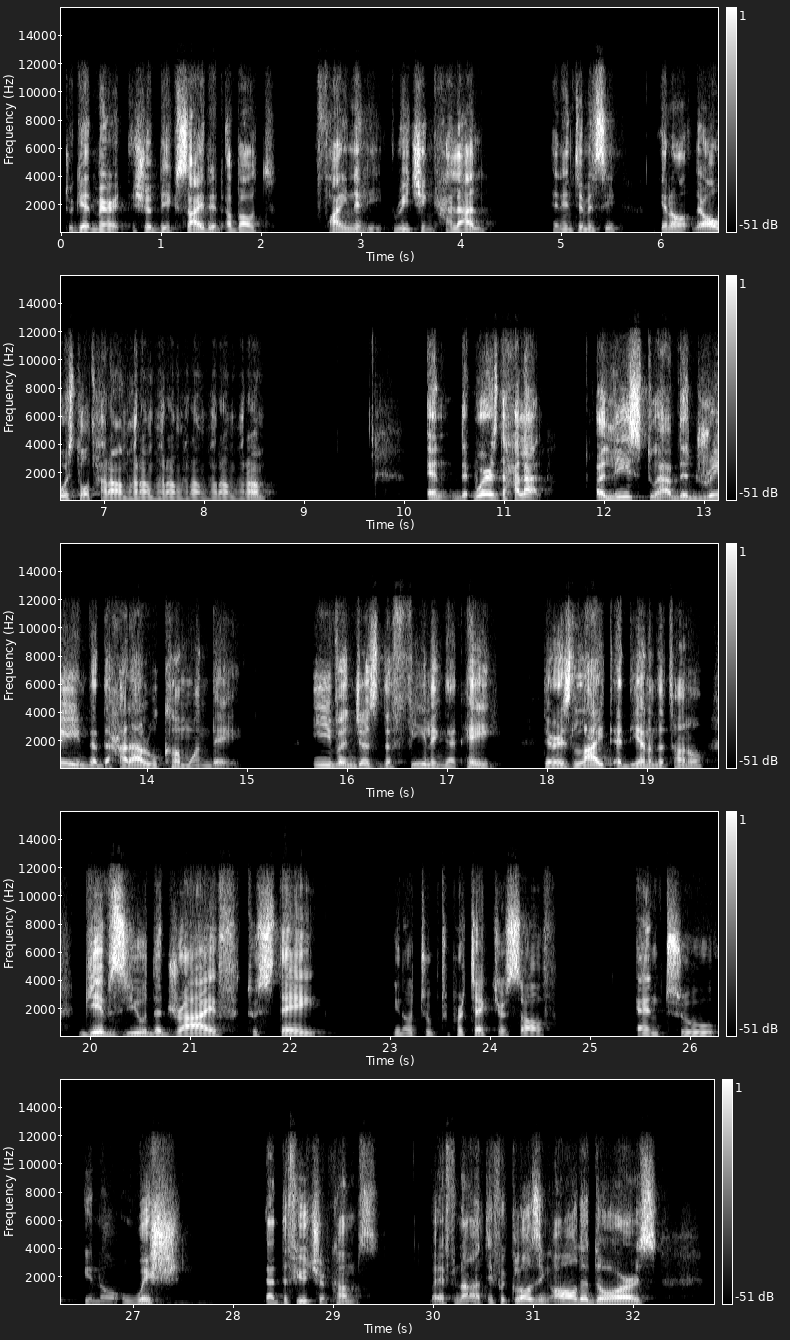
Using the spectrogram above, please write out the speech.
to get married. They should be excited about finally reaching halal and intimacy you know, they're always told haram, haram, haram, haram, haram, haram. And th- where's the halal? At least to have the dream that the halal will come one day. Even just the feeling that, hey, there is light at the end of the tunnel gives you the drive to stay, you know, to, to protect yourself and to, you know, wish that the future comes. But if not, if we're closing all the doors,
